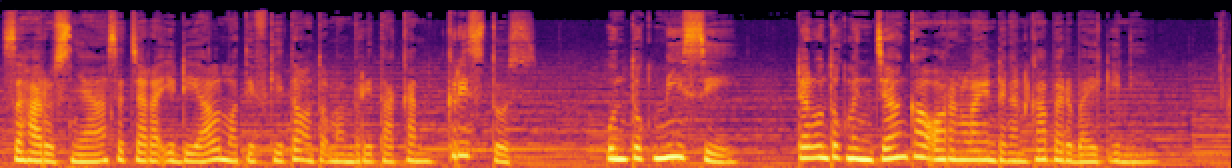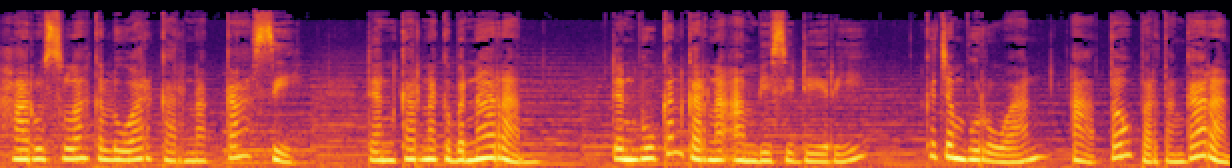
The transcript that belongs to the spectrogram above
Seharusnya secara ideal motif kita untuk memberitakan Kristus, untuk misi, dan untuk menjangkau orang lain dengan kabar baik ini haruslah keluar karena kasih dan karena kebenaran, dan bukan karena ambisi diri, kecemburuan, atau pertengkaran.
